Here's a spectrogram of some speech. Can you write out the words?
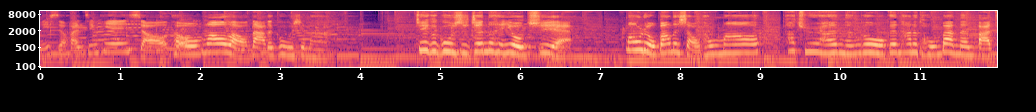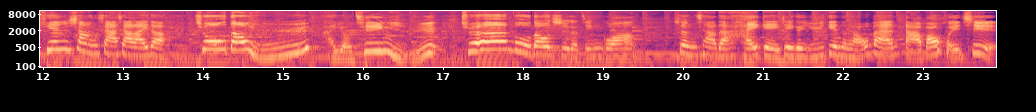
你喜欢今天小偷猫老大的故事吗？这个故事真的很有趣耶！猫柳帮的小偷猫，它居然能够跟他的同伴们把天上下下来的秋刀鱼还有青鱼全部都吃个精光。剩下的还给这个鱼店的老板打包回去，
